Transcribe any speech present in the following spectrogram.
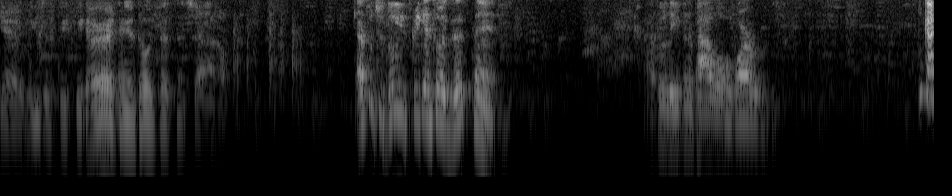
Yeah, you just be speaking everything into existence, child. That's what you do. You speak into existence. I believe in the power of words. okay.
